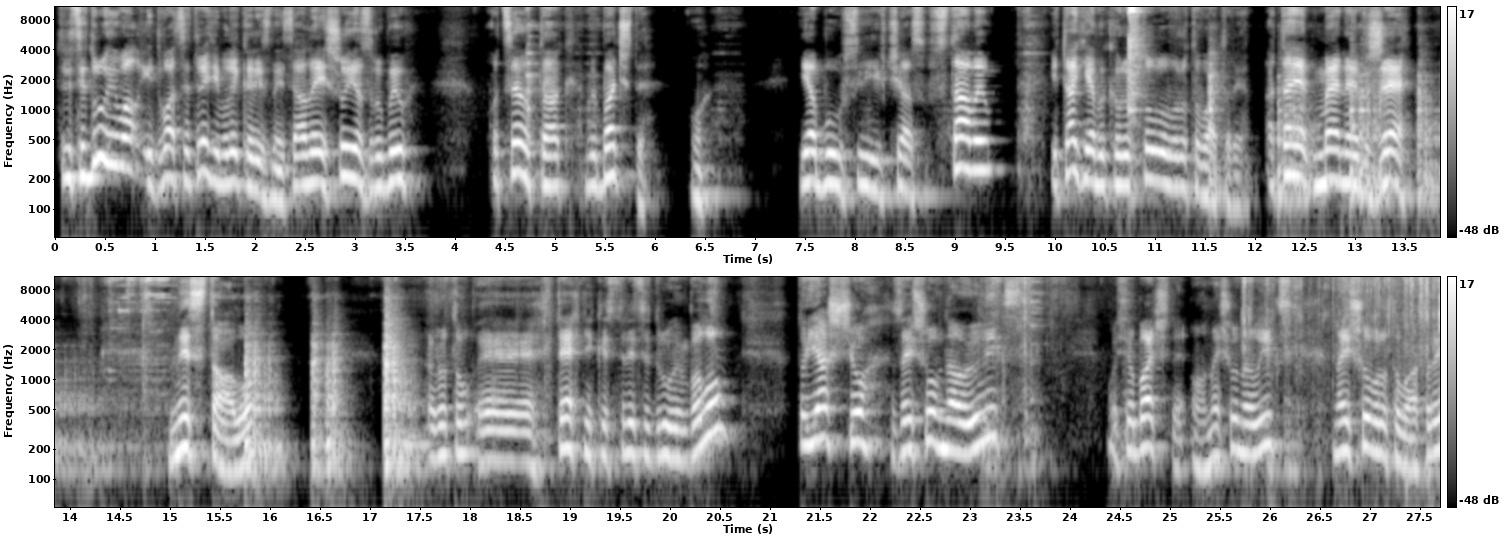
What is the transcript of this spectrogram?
32 вал і 23 велика різниця. Але що я зробив? Оце отак. Ви бачите? О. Я був свій час вставив. І так я використовував ротоватори. А так як в мене вже не стало рото, е, техніки з 32 валом, то я що зайшов на OLX. Ось ви бачите, о, знайшов на OLX, знайшов ротоватори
